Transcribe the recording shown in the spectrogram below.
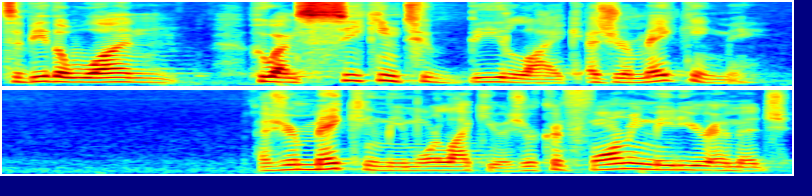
to be the one who I'm seeking to be like as you're making me. As you're making me more like you, as you're conforming me to your image,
